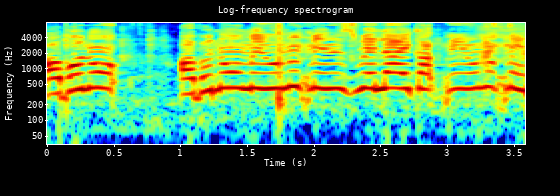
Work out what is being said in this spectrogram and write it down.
abone abone olmayı unutmayınız ve like atmayı unutmayın.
